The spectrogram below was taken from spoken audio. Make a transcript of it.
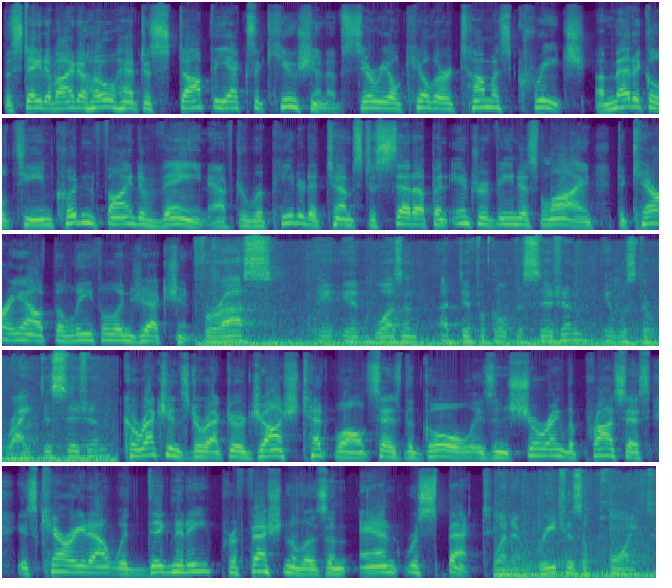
The state of Idaho had to stop the execution of serial killer Thomas Creech. A medical team couldn't find a vein after repeated attempts to set up an intravenous line to carry out the lethal injection. For us, it, wasn't a difficult decision. It was the right decision. Corrections Director Josh Tewalt says the goal is ensuring the process is carried out with dignity, professionalism, and respect. When it reaches a point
